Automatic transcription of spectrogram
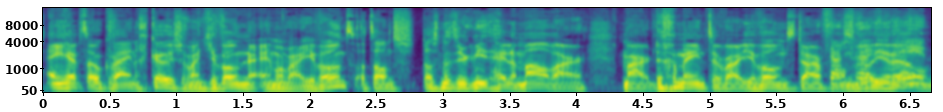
En je hebt ook weinig keuze, want je woont nou eenmaal waar je woont. Althans, dat is natuurlijk niet helemaal waar. Maar de gemeente waar je woont, daarvan Daar wil je wel.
